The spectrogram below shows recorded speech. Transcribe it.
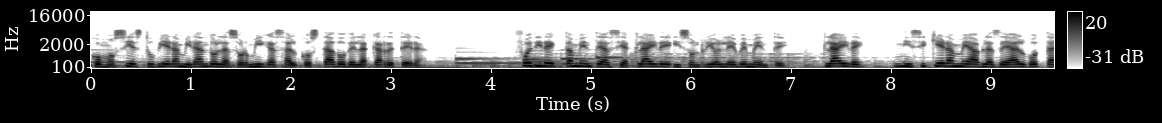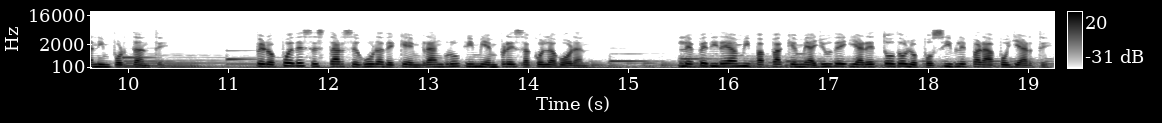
como si estuviera mirando las hormigas al costado de la carretera. Fue directamente hacia Claire y sonrió levemente, Claire, ni siquiera me hablas de algo tan importante pero puedes estar segura de que en Gran Group y mi empresa colaboran. Le pediré a mi papá que me ayude y haré todo lo posible para apoyarte.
